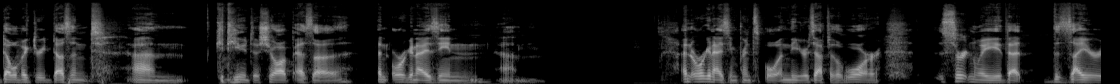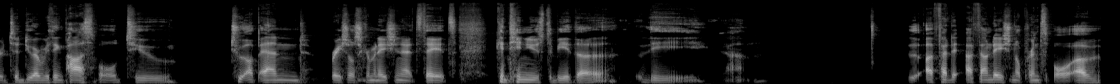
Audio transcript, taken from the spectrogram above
double victory doesn't um, continue to show up as a an organizing um, an organizing principle in the years after the war, certainly that desire to do everything possible to to upend racial discrimination in the United States continues to be the the um, a, a, foundational principle of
